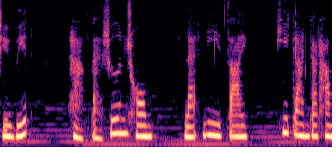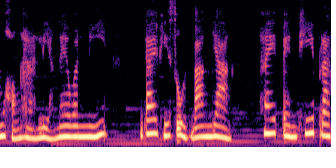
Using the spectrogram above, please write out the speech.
ชีวิต หากแต่ชื่นชม และดีใจที่การกระทำของหานเหลียงในวันนี้ ได้พิสูจน์บางอย่างให้เป็นที่ประ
